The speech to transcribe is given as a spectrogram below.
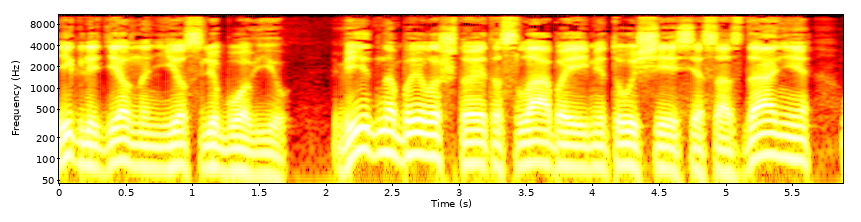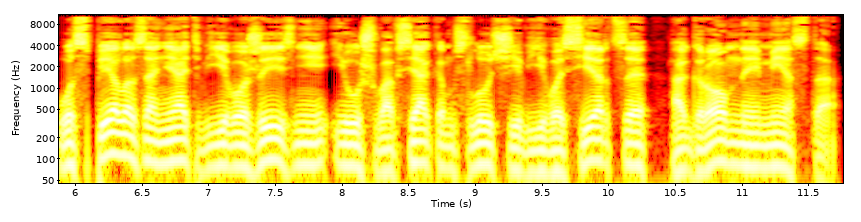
и глядел на нее с любовью. Видно было, что это слабое и метущееся создание успело занять в его жизни и уж во всяком случае в его сердце огромное место.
